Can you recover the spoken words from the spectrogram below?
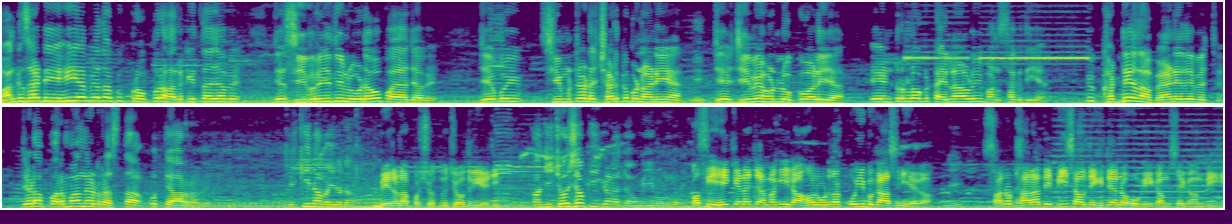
ਮੰਗ ਸਾਡੀ ਇਹੀ ਹੈ ਵੀ ਇਹਦਾ ਕੋਈ ਪ੍ਰੋਪਰ ਹੱਲ ਕੀਤਾ ਜਾਵੇ ਜੇ ਸੀਵਰੇਜ ਦੀ ਲੋੜ ਹੈ ਉਹ ਪਾਇਆ ਜਾਵੇ। ਜੇ ਕੋਈ ਸੀਮਟਡ ਸੜਕ ਬਣਾਣੀ ਹੈ ਜੀ। ਜਿਵੇਂ ਹੁਣ ਲੋਕੋ ਵਾਲੀ ਆ ਇਹ ਇੰਟਰਲੋਕ ਟਾਈਲਾਂ ਵਾਲੀ ਬਣ ਸਕਦੀ ਹੈ ਵੀ ਖੱਡੇ ਨਾ ਪੈਣ ਇਹਦੇ ਵਿੱਚ ਜਿਹੜਾ ਪਰਮਾਨੈਂਟ ਰਸਤਾ ਉਹ ਤਿਆਰ ਰਵੇ ਕੀ- ਕੀ ਨਾਮ ਹੈ ਜੀ ਤੁਹਾਡਾ? ਮੇਰਾ ਨਾਮ ਪਰਸ਼ੋਤਮ ਚੌਧਰੀ ਹੈ ਜੀ। ਹਾਂਜੀ ਚੌਧਰੀ ਸਾਹਿਬ ਕੀ ਕਹਿਣਾ ਚਾਹੋਗੇ ਜੀ ਰੋਡ ਬਾਰੇ? ਅਸੀਂ ਇਹ ਕਹਿਣਾ ਚਾਹਾਂਗੇ ਕਿ ਰਾਹੋਂ ਰੋਡ ਦਾ ਕੋਈ ਵਿਕਾਸ ਨਹੀਂ ਹੈਗਾ। ਜੀ। ਸਾਨੂੰ 18 ਤੇ 20 ਸਾਲ ਦੇਖਦਿਆਂ ਨੂੰ ਹੋ ਗਏ ਕਮ ਸੇ ਕਮ ਵੀ।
